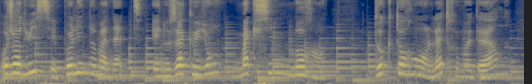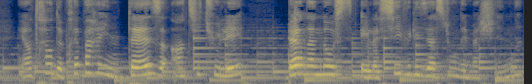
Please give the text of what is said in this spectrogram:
Aujourd'hui, c'est Pauline Omanette et nous accueillons Maxime Morin, doctorant en lettres modernes et en train de préparer une thèse intitulée Bernanos et la civilisation des machines,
